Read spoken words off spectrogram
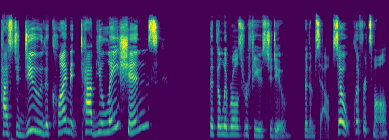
has to do the climate tabulations that the liberals refuse to do for themselves. So, Clifford Small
